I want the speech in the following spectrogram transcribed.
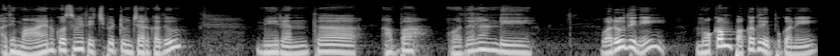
అది మా ఆయన కోసమే తెచ్చిపెట్టి ఉంచారు కదూ? మీరెంత అబ్బా వదలండి. వరుదిని ముఖం పక్కకు తిప్పుకొని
